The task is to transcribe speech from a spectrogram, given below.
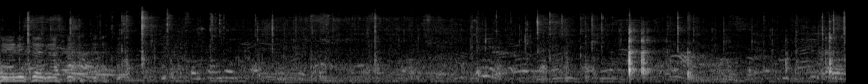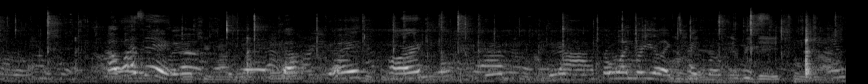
Danny said that. How was it? Let you have it. Good. Hard. Yeah. The one where you're like tightrope. Every day it's sold out.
